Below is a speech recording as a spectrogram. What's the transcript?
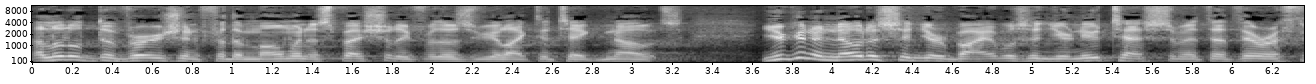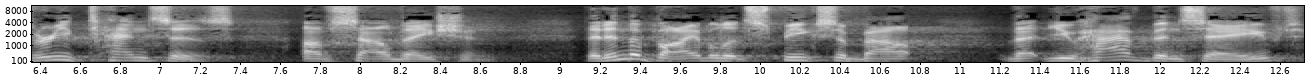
a little diversion for the moment, especially for those of you who like to take notes. You're going to notice in your Bibles, in your New Testament, that there are three tenses of salvation. That in the Bible, it speaks about that you have been saved.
